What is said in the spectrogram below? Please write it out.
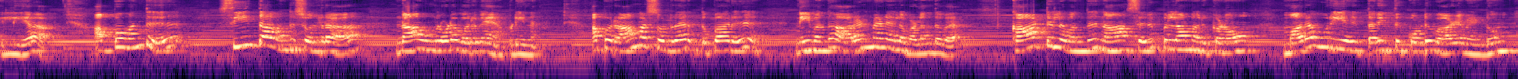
இல்லையா? அப்போ வந்து சீதா வந்து சொல்றா நான் உங்களோட வருவேன் அப்படின்னு. அப்போ ராமர் சொல்றார் பாரு நீ வந்து அரண்மனையில வளர்ந்தவ. காட்டுல வந்து நான் செருப்பு இல்லாம இருக்கணும். மர உரியை தரித்து கொண்டு வாழ வேண்டும்.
